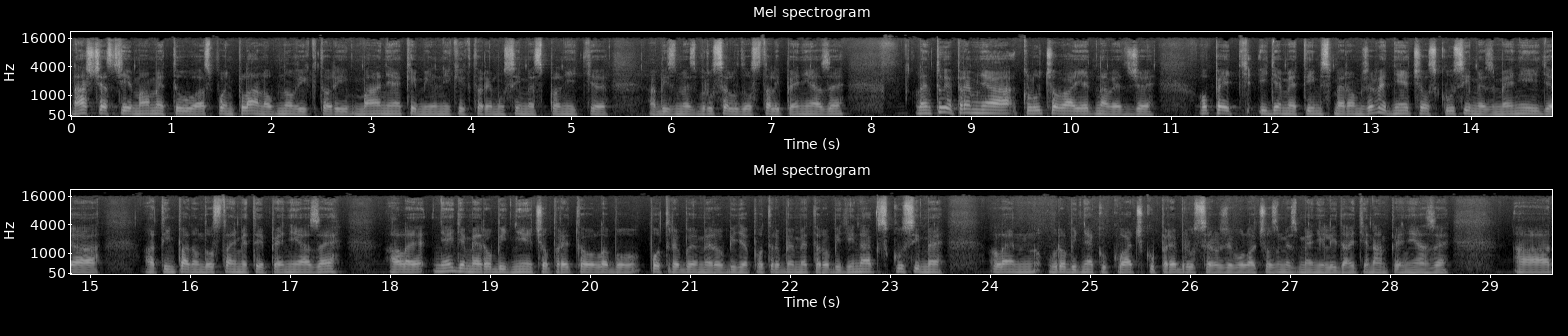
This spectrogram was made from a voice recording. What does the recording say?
Našťastie máme tu aspoň plán obnovy, ktorý má nejaké milníky, ktoré musíme splniť, eh, aby sme z Bruselu dostali peniaze. Len tu je pre mňa kľúčová jedna vec, že opäť ideme tým smerom, že veď niečo skúsime zmeniť a, a tým pádom dostaneme tie peniaze ale nejdeme robiť niečo preto, lebo potrebujeme robiť a potrebujeme to robiť inak. Skúsime len urobiť nejakú kvačku pre Brusel, že volá, čo sme zmenili, dajte nám peniaze. A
